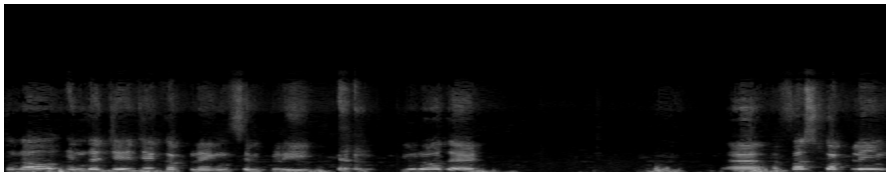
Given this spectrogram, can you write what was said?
So now in the JJ coupling, simply, you know that uh, first coupling,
